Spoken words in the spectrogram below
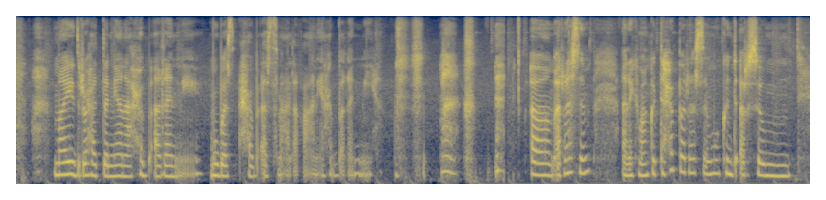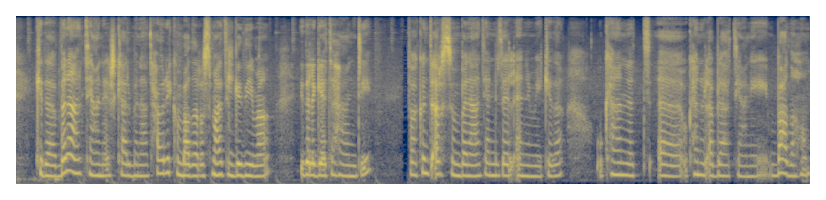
ما يدروا حتى إني أنا أحب أغني. مو بس أحب أسمع الأغاني أحب أغنيها. الرسم. أنا كمان كنت أحب الرسم وكنت أرسم كذا بنات يعني أشكال بنات. حوريكم بعض الرسمات القديمة إذا لقيتها عندي. فكنت أرسم بنات يعني زي الأنمي كذا وكانت آه وكانوا الأبلات يعني بعضهم.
